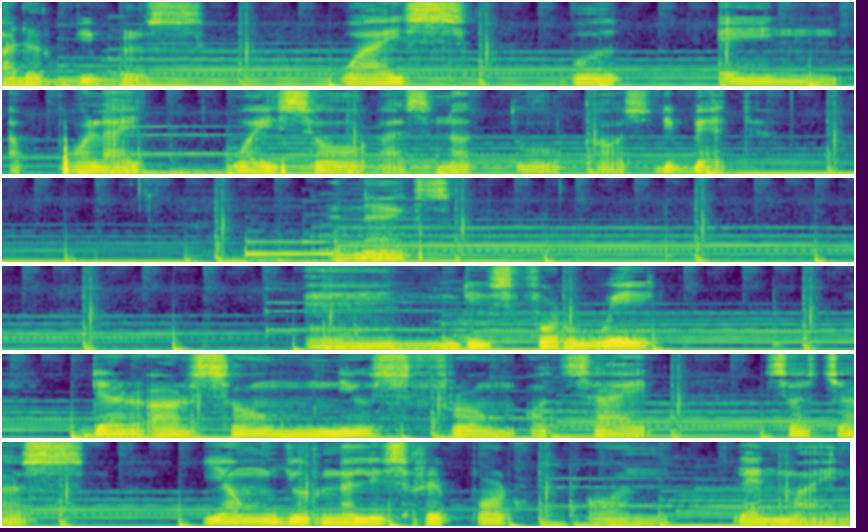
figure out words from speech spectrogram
other people's wise but in a polite way so as not to cause debate. And next and this for week there are some news from outside such as young journalists report on landmine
